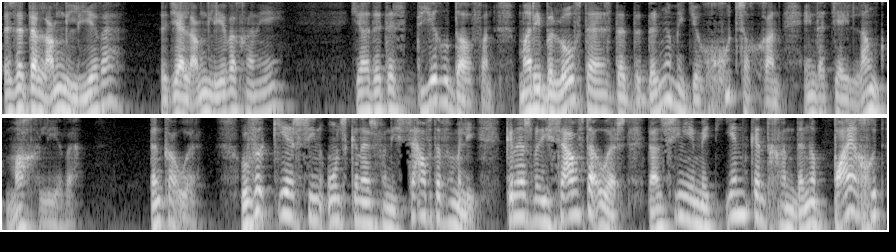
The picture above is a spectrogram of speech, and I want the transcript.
Is dit 'n lang lewe? Dat jy lang lewe gaan hê? Ja, dit is deel daarvan, maar die belofte is dat die dinge met jou goed sal gaan en dat jy lank mag lewe. Dink daaroor. Hoeveel keer sien ons kinders van dieselfde familie, kinders met dieselfde ouers, dan sien jy met een kind gaan dinge baie goed,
